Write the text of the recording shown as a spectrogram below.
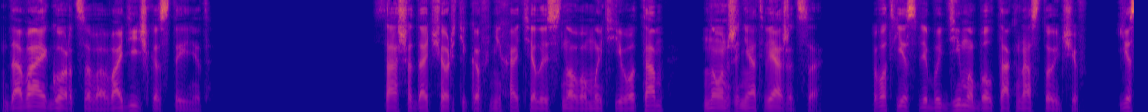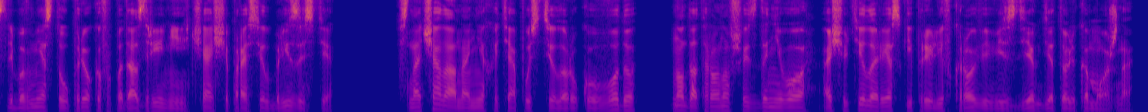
«Давай, Горцева, водичка стынет». Саша до чертиков не хотелось снова мыть его там, но он же не отвяжется. Вот если бы Дима был так настойчив, если бы вместо упреков и подозрений чаще просил близости, сначала она нехотя опустила руку в воду, но, дотронувшись до него, ощутила резкий прилив крови везде, где только можно.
